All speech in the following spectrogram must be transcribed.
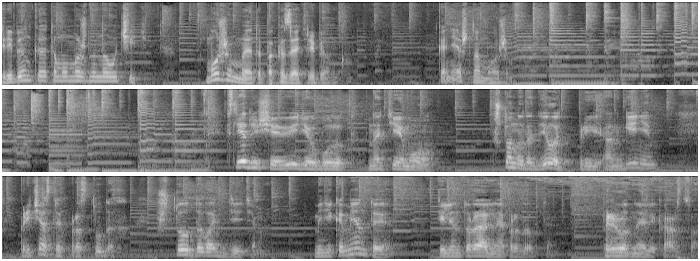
Ребенка этому можно научить. Можем мы это показать ребенку? Конечно, можем. Следующие видео будут на тему, что надо делать при ангине, при частых простудах, что давать детям, медикаменты или натуральные продукты, природные лекарства,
